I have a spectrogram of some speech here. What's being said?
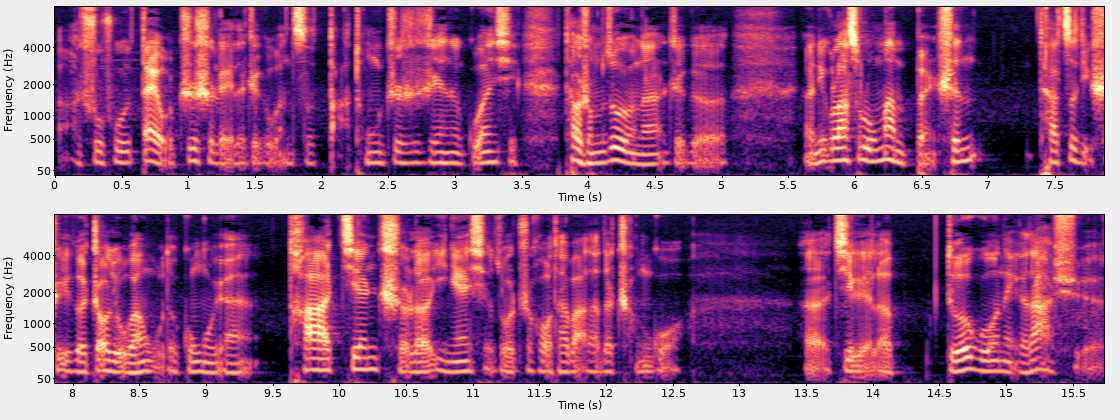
啊，输出带有知识类的这个文字，打通知识之间的关系，它有什么作用呢？这个呃，尼古拉斯·卢曼本身他自己是一个朝九晚五的公务员，他坚持了一年写作之后，他把他的成果呃寄给了德国哪个大学？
